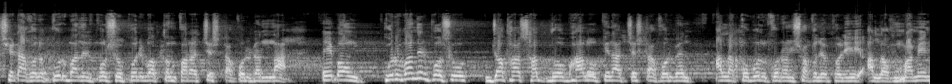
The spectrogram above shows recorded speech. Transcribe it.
সেটা হলো কুরবানির পশু পরিবর্তন করার চেষ্টা করবেন না। এবং কুরবানির পশু যথাসাধ্য ভালো কেনার চেষ্টা করবেন। আল্লাহ কবুল করুন সকলে পড়ি আল্লাহ মামিন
